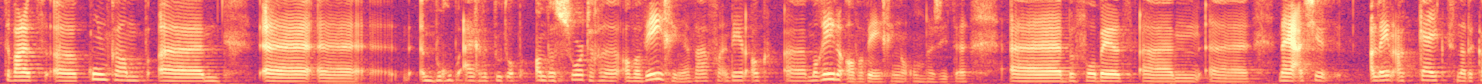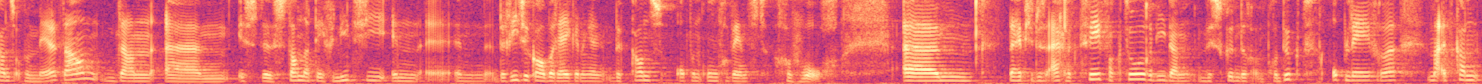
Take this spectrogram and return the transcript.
Terwijl het eh con-kamp eh, eh, een beroep eigenlijk doet op andersoortige overwegingen, waarvan een deel ook eh, morele overwegingen onder zitten. Bijvoorbeeld, ehm, eh, nou ja, als je alleen al kijkt naar de kans op een meltdown, dan ehm, is de standaarddefinitie in, in de risicoberekeningen de kans op een ongewenst gevolg. Ehm, daar heb je dus eigenlijk twee factoren die dan wiskundig een product opleveren. Maar het kan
